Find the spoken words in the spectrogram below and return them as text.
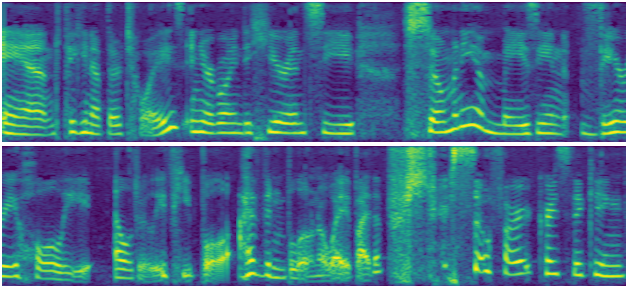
and picking up their toys, and you're going to hear and see so many amazing, very holy elderly people. I've been blown away by the parishioners so far at Christ the King.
